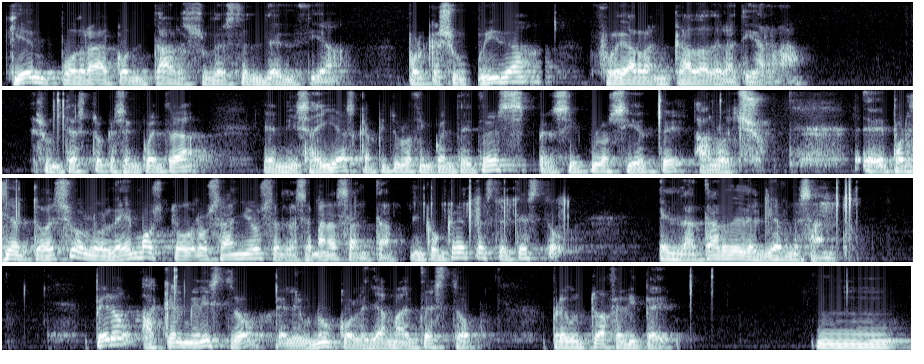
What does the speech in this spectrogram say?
¿Quién podrá contar su descendencia? Porque su vida fue arrancada de la tierra. Es un texto que se encuentra en Isaías capítulo 53, versículos 7 al 8. Eh, por cierto, eso lo leemos todos los años en la Semana Santa, en concreto este texto en la tarde del Viernes Santo. Pero aquel ministro, el eunuco le llama el texto, preguntó a Felipe, mm,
